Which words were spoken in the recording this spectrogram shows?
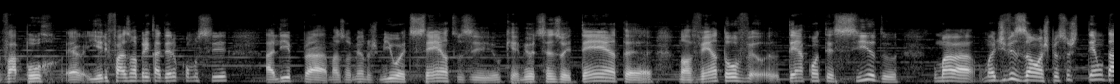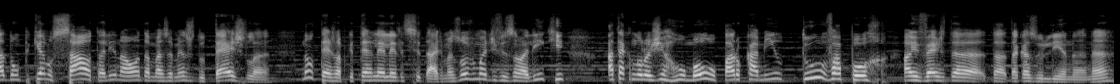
vapor. É- e ele faz uma brincadeira como se ali para mais ou menos 1800 e o que? 1880, 90 houve, tem acontecido uma, uma divisão. As pessoas tenham dado um pequeno salto ali na onda mais ou menos do Tesla. Não Tesla, porque Tesla é eletricidade, mas houve uma divisão ali em que a tecnologia rumou para o caminho do vapor ao invés da, da, da gasolina, né?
